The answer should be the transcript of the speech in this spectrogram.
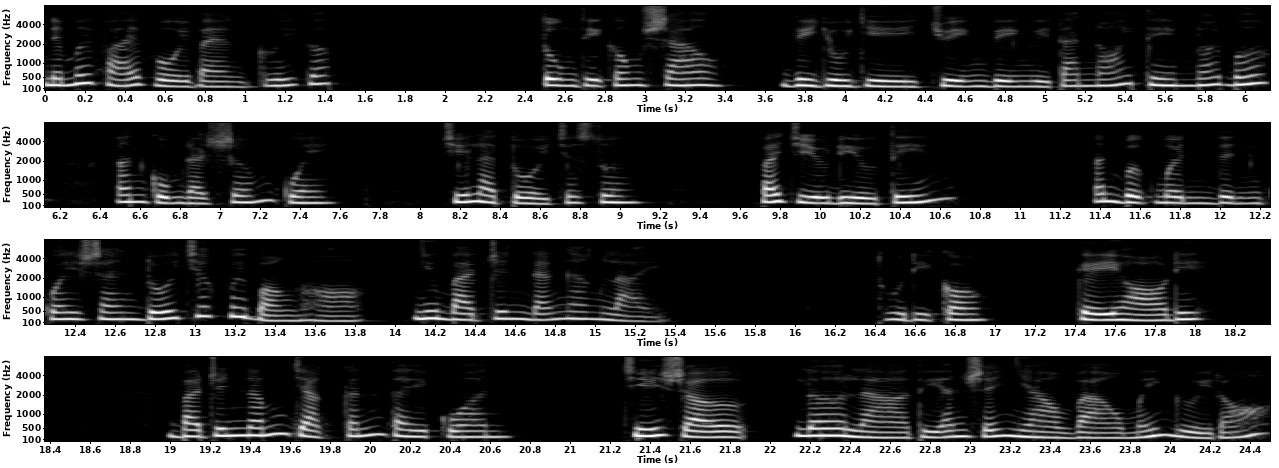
Nên mới phải vội vàng cưới gấp. Tùng thì không sao, Vì dù gì chuyện bị người ta nói thêm nói bớt, Anh cũng đã sớm quen. Chỉ là tuổi cho Xuân, Phải chịu điều tiếng. Anh bực mình định quay sang đối chất với bọn họ, Nhưng bà Trinh đã ngăn lại. Thôi đi con Kỵ họ đi. Bà Trinh nắm chặt cánh tay của anh. Chỉ sợ, lơ là thì anh sẽ nhào vào mấy người đó.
